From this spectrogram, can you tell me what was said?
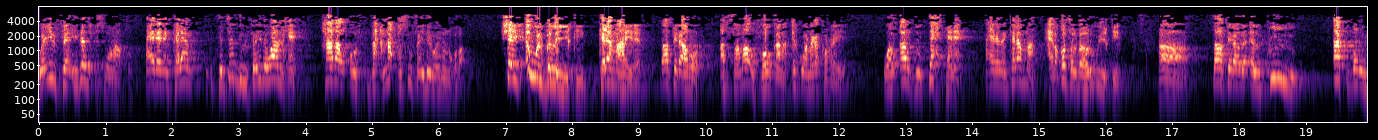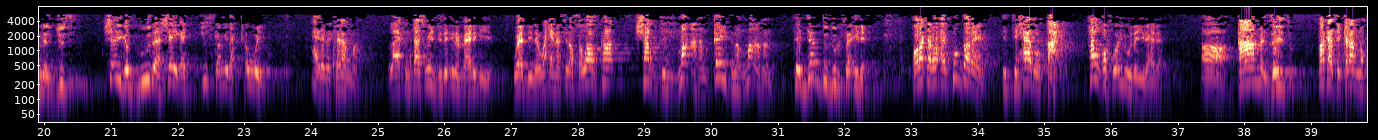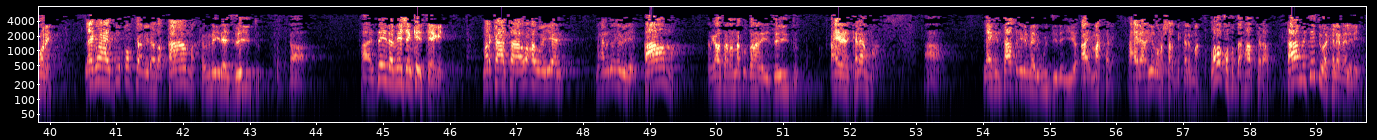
waa in faa'iidadu cusboonaato. Waxay dhahdeen kalaam tajadud lfaa'ida waa maxay? Hadal oo macno cusub faa'idayn waa inuu noqda shayga awalba la yiqiin. Kalaam maahan yidhahda hadaad tidhaahdo asamaau fawqana cirku waa naga koreeya waalardu taxtana waxay dhahdeen kalaam maa maxaa qof walbaa hore u yiqiin. Hadaad tidhahdo alkullu akbaru min aljuz. Shayga guuda shayga juz ka mida ka weyn waxay dhahdeen kalaam maa laakiin taas way diideen ina maalig iyo waa diideen waxayna sida sawaabka shardi ma ahan qaydna ma ahan tajadud lfaa'ida qolo kale waxay ku dareen itixaad lqaa'il hal qof waa inuu wada yidhaahdaa qaama zaydu markaasay kalaam noqone laakiin waa haddii qofkaan yidhahdo qaama kanuna yidhah zaydu zayda meeshan ka istaagay markaasaa waxa weeyaan maxamed wuxuu yidhi qaama markaasaan ana ku daranay zaydu waxay yidhahdeen kalaam ma laakiin taas inamaa lagu diida iyo aimo kale. Waxay dhahan iyaduna shardi kale maaha. Laba qof haddaad had tiraado qaama zaydu waa kalaamaa laleeyahy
